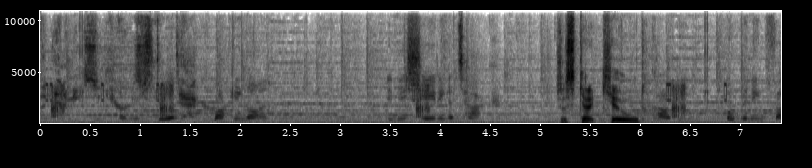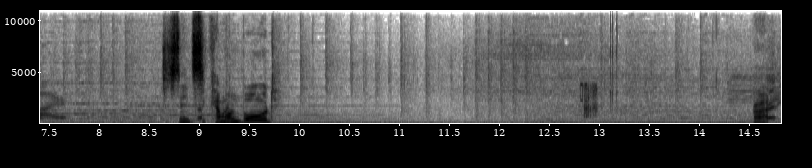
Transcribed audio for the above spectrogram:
The enemy secured Understood. zone dagger. Locking on. Initiating attack. Just get it killed. Copy. Opening fire. Just needs to come on board. Alright, Ready.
